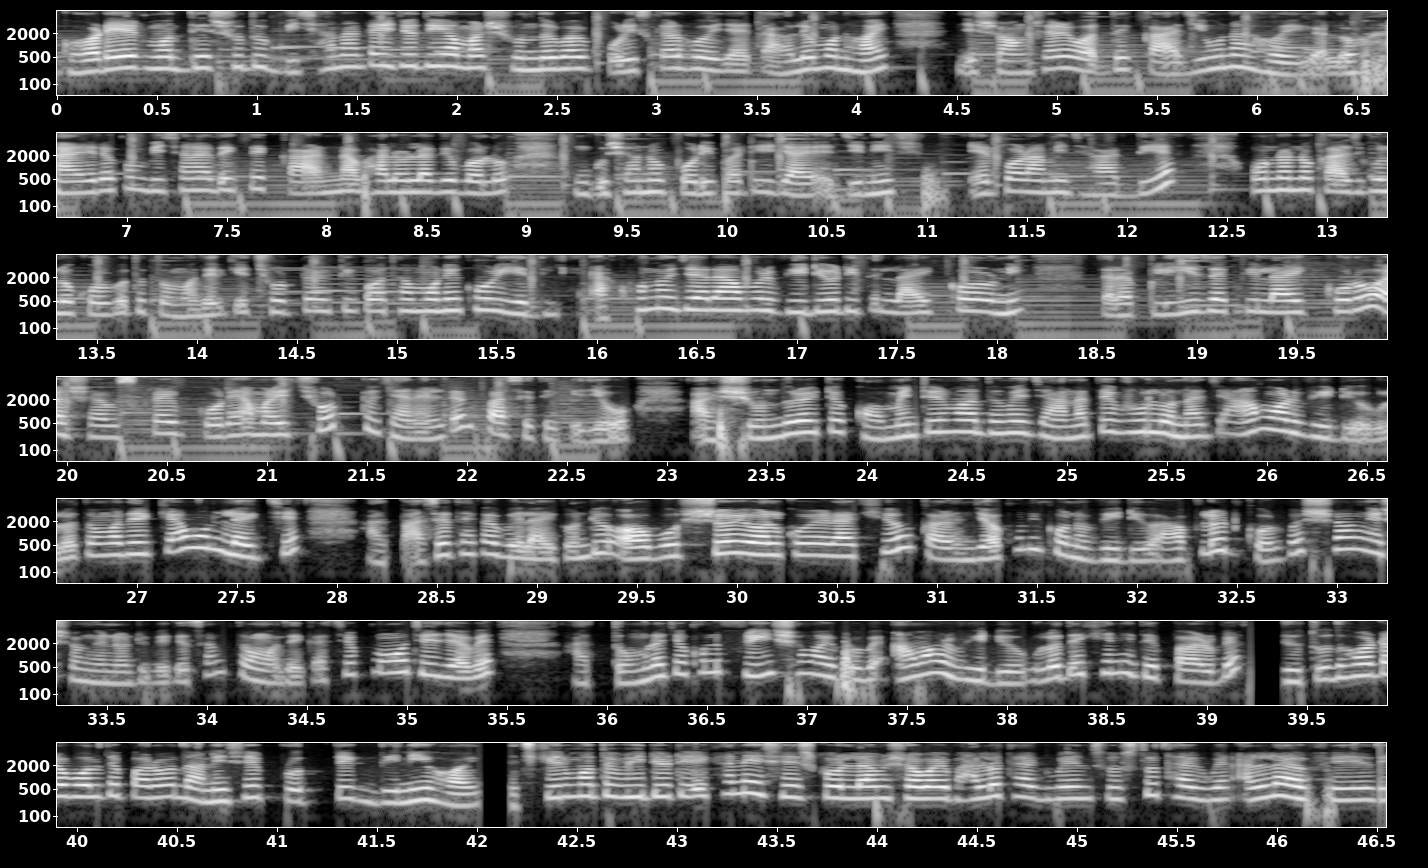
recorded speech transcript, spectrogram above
ঘরের মধ্যে শুধু বিছানাটাই যদি আমার সুন্দরভাবে পরিষ্কার হয়ে যায়, তাহলে মনে হয় যে সংসারের অর্ধেক কাজই না হয়ে গেল। হ্যাঁ এরকম বিছানা দেখতে কার না ভালো লাগে বলো? গুছানো পরিপাটি যায়, জিনিস। এরপর আমি ঝাড় দিয়ে অন্যান্য কাজগুলো করব। তো তোমাদেরকে ছোট্ট একটি কথা মনে করিয়ে দিই। এখনও যারা আমার ভিডিওটিতে লাইক করনি, তারা প্লিজ একটি লাইক করো আর সাবস্ক্রাইব করে আমার এই ছোট্ট চ্যানেলটার পাশে থেকে যেও। আর সুন্দর একটা কমেন্টের মাধ্যমে জানাতে ভুলো না যে আমার ভিডিওগুলো তোমাদের কেমন লাগছে। আর পাশে থাকা বেল আইকনটি অবশ্যই অল করে রাখিও, কারণ যখনই কোনো ভিডিও আপলোড করব সঙ্গে সঙ্গে নোটিফিকেশান তোমাদের কাছে পৌঁছে যাবে। আর তোমরা যখন ফ্রি সময় পাবে আমার ভিডিওগুলো দেখে নিতে পারবে। জুতো ধোয়াটা বলতে পারো, দানিশের প্রত্যেক দিনই হয়। আজকের মতো ভিডিওটি এখানেই শেষ করলাম। সবাই ভালো থাকবেন, সুস্থ থাকবেন। আল্লাহ হাফেজ।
